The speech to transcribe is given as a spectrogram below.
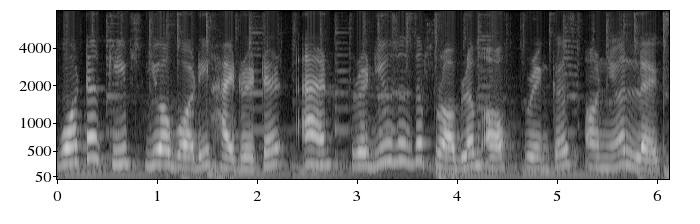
Water keeps your body hydrated and reduces the problem of wrinkles on your legs,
